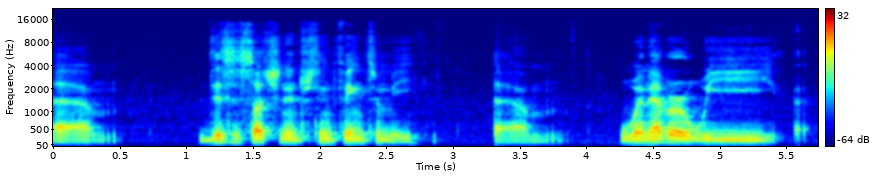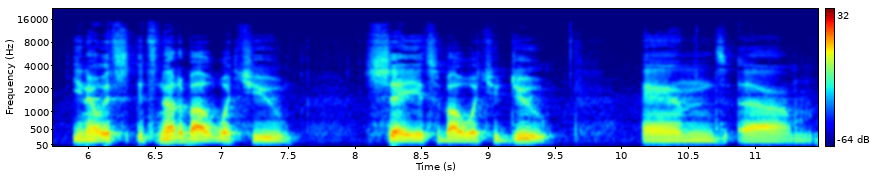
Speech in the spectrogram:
Um, this is such an interesting thing to me. Um, whenever we, you know, it's it's not about what you say; it's about what you do, and um,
